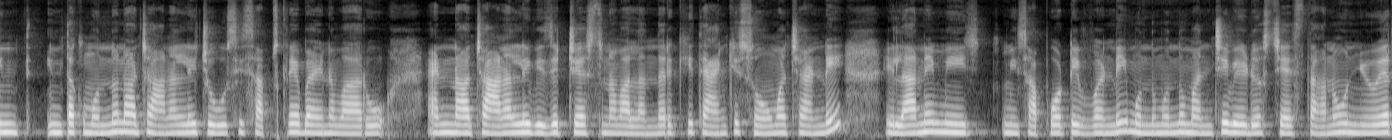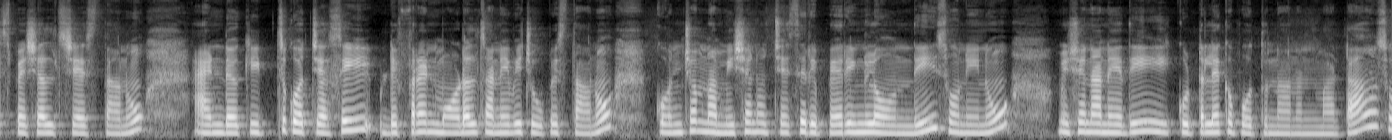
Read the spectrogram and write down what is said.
ఇంత ఇంతకు ముందు నా ఛానల్ని చూసి సబ్స్క్రైబ్ అయిన వారు అండ్ నా ఛానల్ని విజిట్ చేస్తున్న వాళ్ళందరికీ థ్యాంక్ యూ సో మచ్ అండి. ఇలానే మీ మీ సపోర్ట్ ఇవ్వండి. ముందు ముందు మంచి వీడియోస్ చేస్తాను న్యూ ఇయర్ స్పెషల్స్ చేస్తాను అండ్ కిడ్స్కి వచ్చేసి డిఫరెంట్ మోడల్స్ అనేవి చూపిస్తాను. కొంచెం నా మిషన్ వచ్చేసి రిపేరింగ్లో ఉంది. సో నేను మిషన్ అనేది కుట్టలేకపోతున్నాను అనమాట సో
